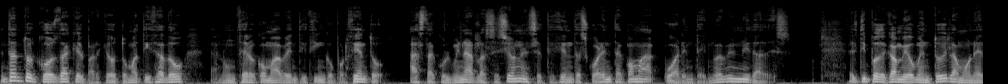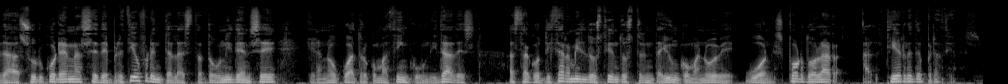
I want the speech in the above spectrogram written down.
En tanto, el COSDAC, el parque automatizado, ganó un 0,25%, hasta culminar la sesión en 740,49 unidades. El tipo de cambio aumentó y la moneda surcoreana se depreció frente a la estadounidense, que ganó 4,5 unidades, hasta cotizar a 1.231,9 wones por dólar al cierre de operaciones.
